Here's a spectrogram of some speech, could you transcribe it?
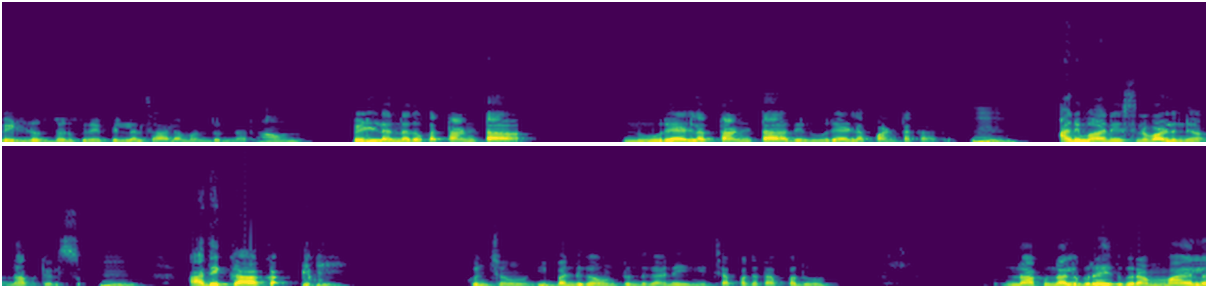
పెళ్ళొద్దనుకునే పిల్లలు చాలా మంది ఉన్నారు. అవును. పెళ్ళి అన్నది ఒక తంట. నూరేళ్ళ తంట అది నూరేళ్ళ పంట కాదు. అని మానేసిన వాళ్ళు నాకు తెలుసు. అది కాక కొంచెం ఇబ్బందిగా ఉంటుంది కానీ చెప్పక తప్పదు. నాకు నలుగురు ఐదుగురు అమ్మాయిల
